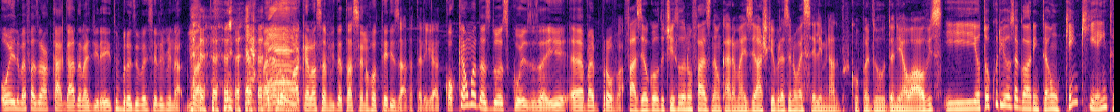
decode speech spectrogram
ou ele vai fazer uma cagada na direita e o Brasil vai ser eliminado. Mano, vai provar que a nossa vida tá sendo roteirizada, tá ligado? Qualquer uma das duas coisas aí é, vai provar. Fazer o gol do título não faz não, cara, mas eu acho que o Brasil não vai ser eliminado por culpa do Daniel Alves. E eu tô curioso agora então, quem que entra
